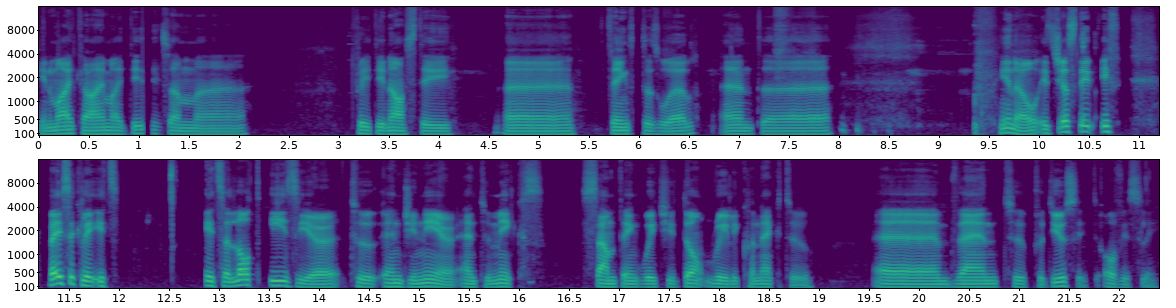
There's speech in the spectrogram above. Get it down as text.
in my time I did some uh, pretty nasty uh, things as well, and uh, you know it's just if, if basically it's it's a lot easier to engineer and to mix something which you don't really connect to um, than to produce it obviously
